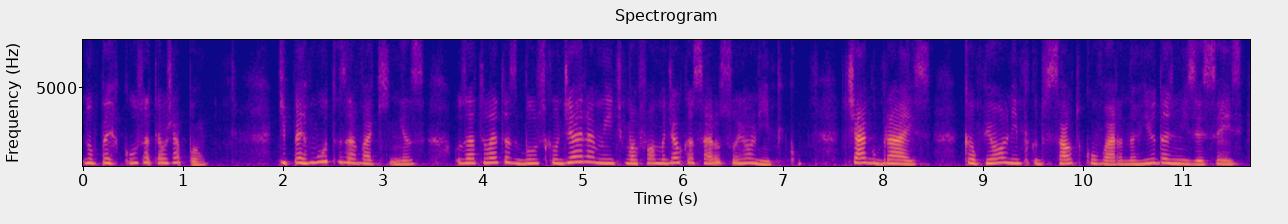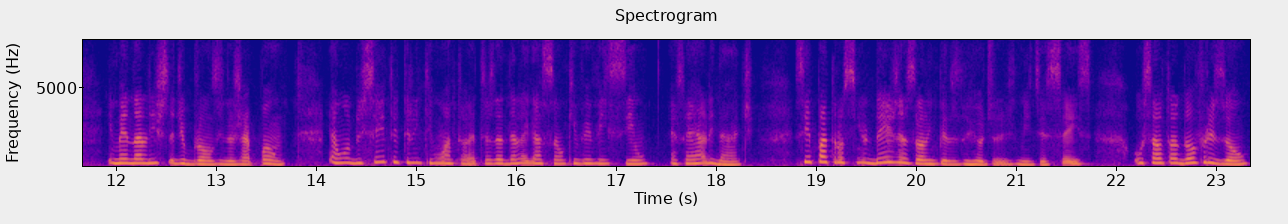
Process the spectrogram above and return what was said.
no percurso até o Japão. De permutas a vaquinhas, os atletas buscam diariamente uma forma de alcançar o sonho olímpico. Thiago Braz, campeão olímpico do salto com vara no Rio 2016 e medalhista de bronze no Japão, é um dos 131 atletas da delegação que vivenciam essa realidade. Sem patrocínio desde as Olimpíadas do Rio de 2016, o saltador frisou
